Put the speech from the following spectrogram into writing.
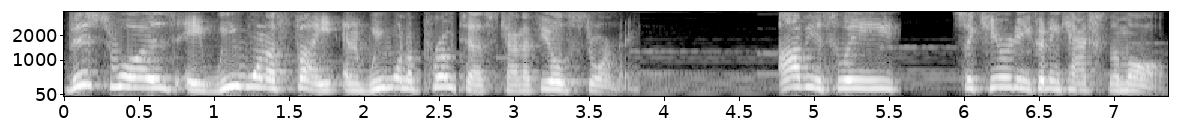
This was a we want to fight and we want to protest kind of field storming. Obviously, security couldn't catch them all.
